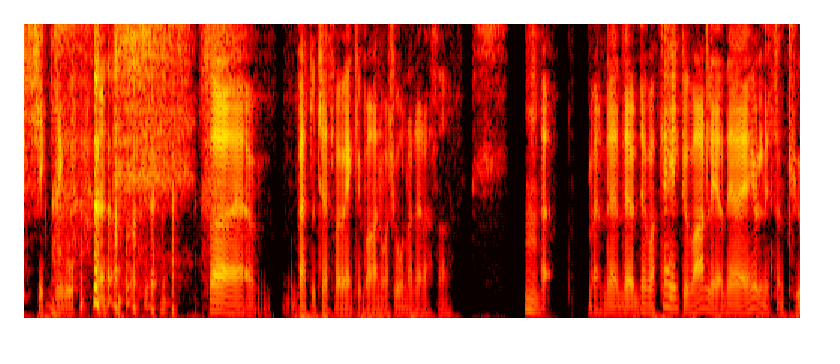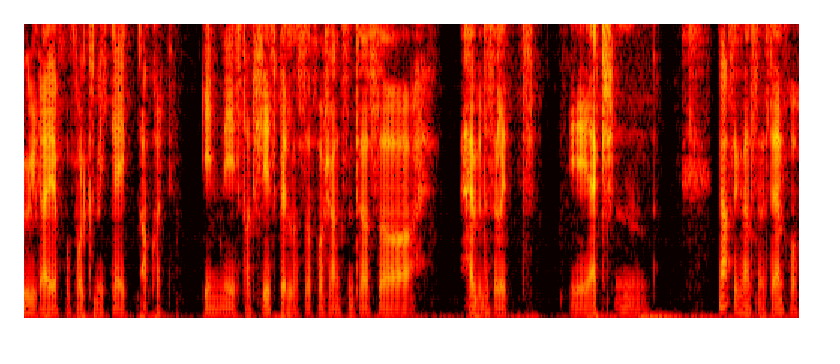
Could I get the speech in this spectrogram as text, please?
skikkelig god. Så uh, Battle Chess var jo egentlig bare animasjon av det. da, så. Mm. Uh, men det, det, det, var ikke helt uvanlig, og det er jo en litt sånn kul greie for folk som ikke er akkurat inne i strategispill, og så får sjansen til å hevde seg litt i action-sekvensen ja. istedenfor.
